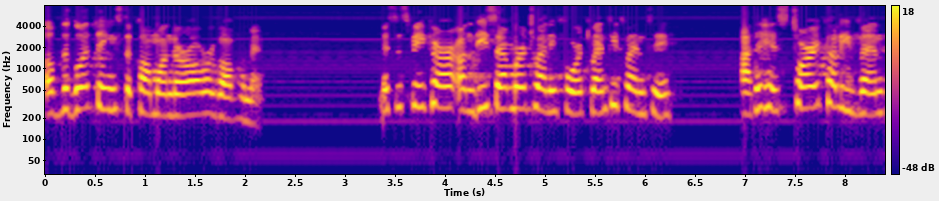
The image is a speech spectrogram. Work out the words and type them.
of the good things to come under our government. Mr. Speaker, on December 24, 2020, at a historical event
